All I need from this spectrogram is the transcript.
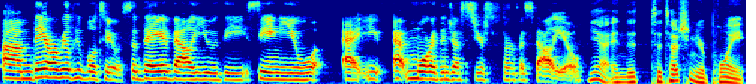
Um, they are real people too. So they value the seeing you at you at more than just your service value. Yeah, and the, to touch on your point,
